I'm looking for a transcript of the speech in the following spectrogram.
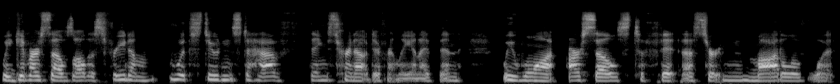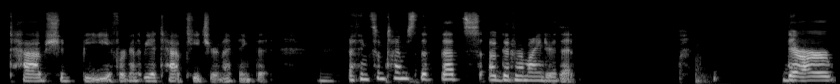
we give ourselves all this freedom with students to have things turn out differently and I then we want ourselves to fit a certain model of what tab should be if we're going to be a tab teacher and i think that mm. i think sometimes that that's a good reminder that there are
